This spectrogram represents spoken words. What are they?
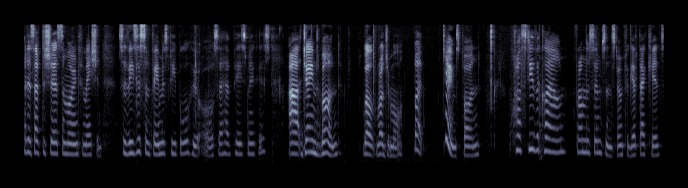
I just have to share some more information. So these are some famous people who also have pacemakers. Uh, James Bond, well, Roger Moore, but James Bond. Krusty the Clown from The Simpsons, don't forget that, kids.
